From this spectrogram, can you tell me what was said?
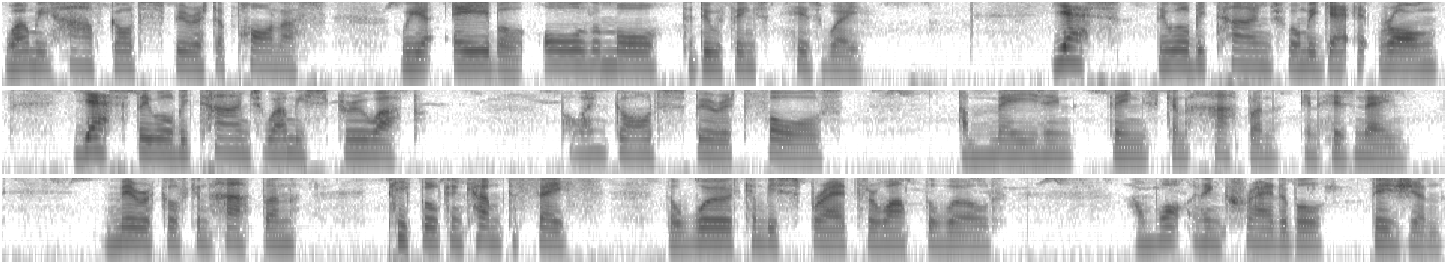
When we have God's Spirit upon us, we are able all the more to do things His way. Yes, there will be times when we get it wrong. Yes, there will be times when we screw up. But when God's Spirit falls, amazing things can happen in His name. Miracles can happen, people can come to faith, the word can be spread throughout the world. And what an incredible vision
